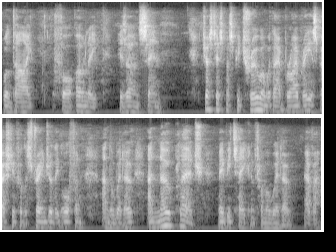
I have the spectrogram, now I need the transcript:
will die for only his own sin. Justice must be true and without bribery, especially for the stranger, the orphan, and the widow, and no pledge may be taken from a widow, ever.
